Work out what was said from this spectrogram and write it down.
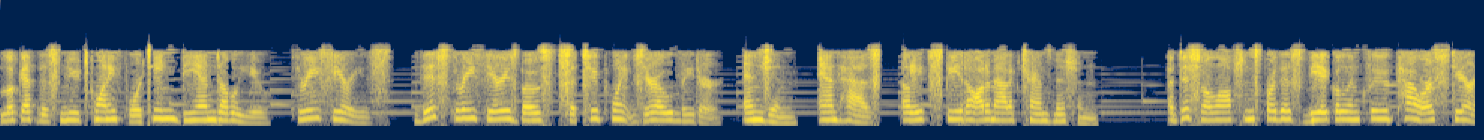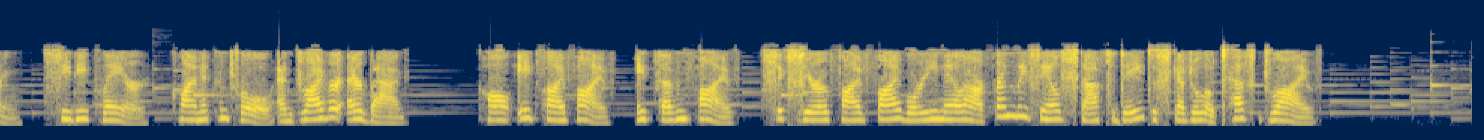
Look at this new 2014 BMW 3 Series. This 3 Series boasts a 2.0-liter engine, and has a 8-speed automatic transmission. Additional options for this vehicle include power steering, CD player, climate control and driver airbag. Call 855-875-6055 or email our friendly sales staff today to schedule a test drive.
